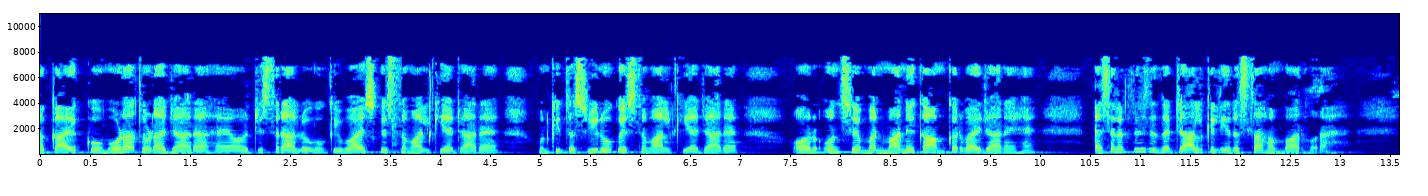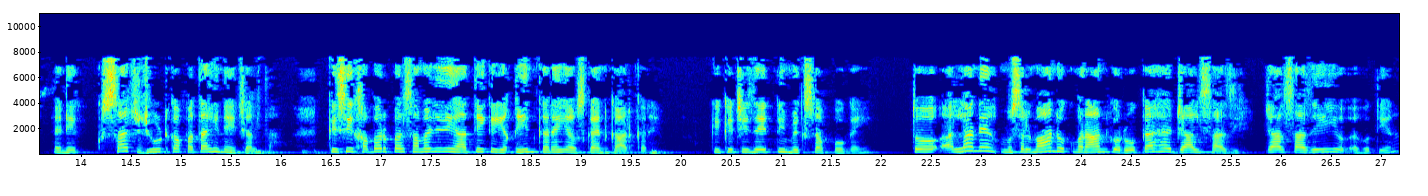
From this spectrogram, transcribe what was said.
حقائق کو موڑا توڑا جا رہا ہے اور جس طرح لوگوں کی وائس کو استعمال کیا جا رہا ہے ان کی تصویروں کو استعمال کیا جا رہا ہے اور ان سے منمانے کام کروائے جا رہے ہیں ایسا لگتا ہے جیسے دجال کے لیے رستہ ہموار ہو رہا ہے یعنی سچ جھوٹ کا پتا ہی نہیں چلتا کسی خبر پر سمجھ نہیں آتی کہ یقین کریں یا اس کا انکار کریں کیونکہ چیزیں اتنی مکس اپ ہو گئی تو اللہ نے مسلمان حکمران کو روکا ہے جال سازی جال سازی ہی ہوتی ہے نا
